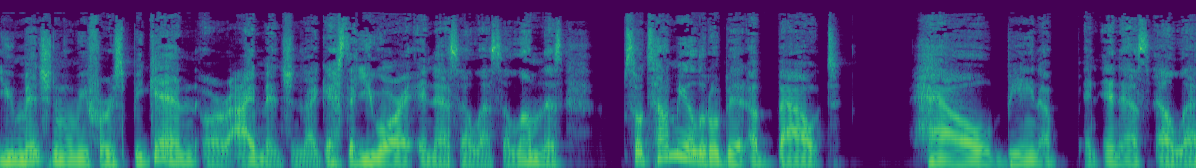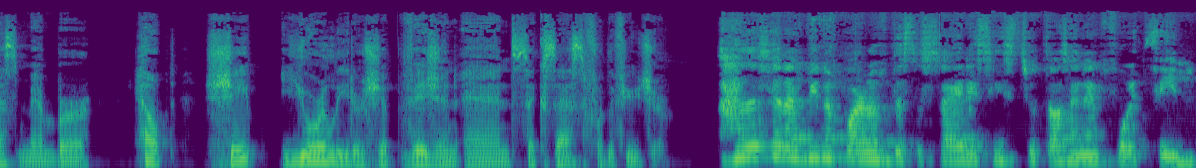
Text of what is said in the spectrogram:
you mentioned when we first began, or I mentioned, I guess, that you are an NSLS alumnus. So tell me a little bit about how being a, an NSLS member helped shape your leadership vision and success for the future. As I said, I've been a part of the society since 2014.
